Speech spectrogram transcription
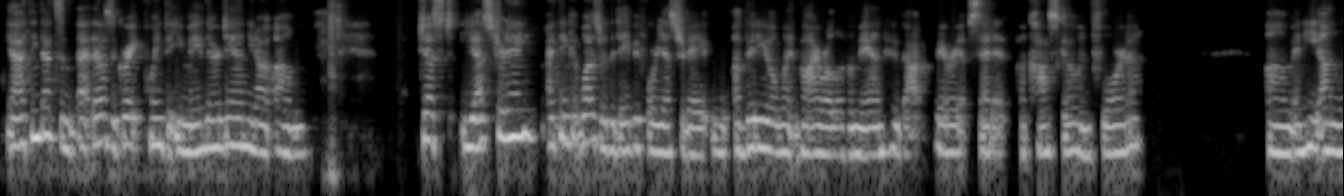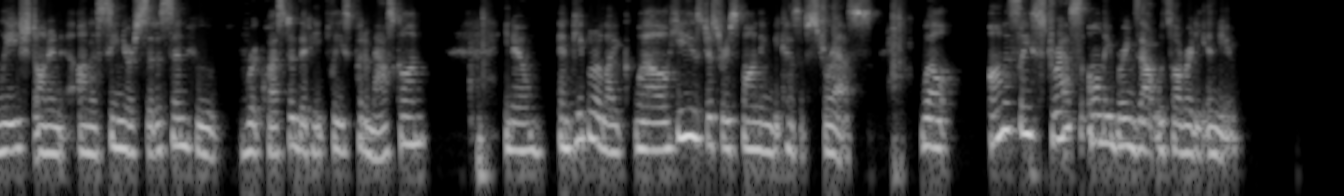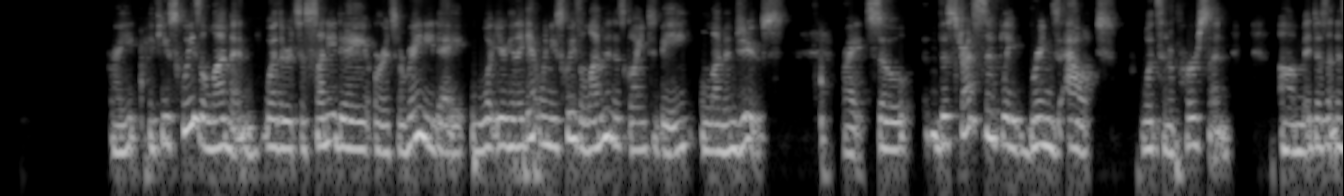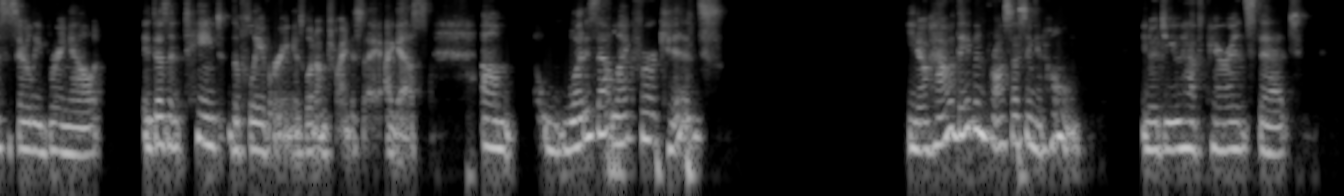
Yeah, I think that's a, that was a great point that you made there, Dan. You know, um, just yesterday, I think it was, or the day before yesterday, a video went viral of a man who got very upset at a Costco in Florida. Um, and he unleashed on an on a senior citizen who requested that he please put a mask on you know? And people are like well he's just responding because of stress. Well honestly stress only brings out what's already in you. Right? If you squeeze a lemon whether it's a sunny day or it's a rainy day what you're going to get when you squeeze a lemon is going to be lemon juice. Right? So the stress simply brings out what's in a person. Um, it doesn't necessarily bring out it doesn't taint the flavoring is what i'm trying to say i guess. Um, what is that like for our kids? You know how have they been processing at home? You know do you have parents that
